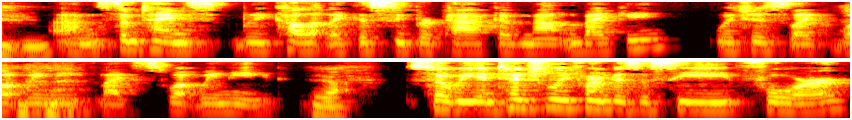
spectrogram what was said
Mm-hmm. Um, sometimes we call it like the super PAC of mountain biking, which is like what we need, like it's what we need. Yeah. So we intentionally formed as a C4.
